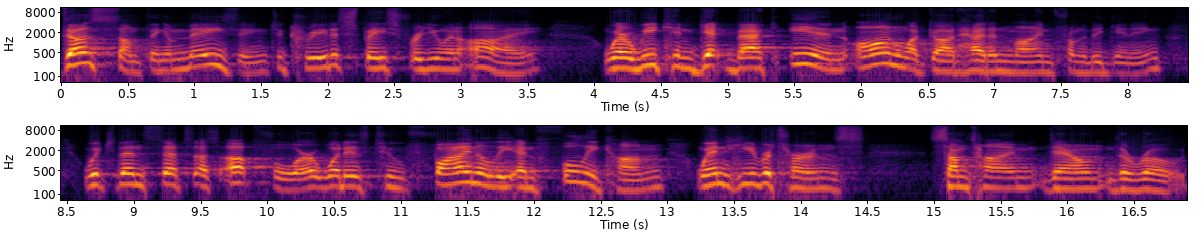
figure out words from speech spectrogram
does something amazing to create a space for you and I where we can get back in on what God had in mind from the beginning, which then sets us up for what is to finally and fully come when He returns sometime down the road.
